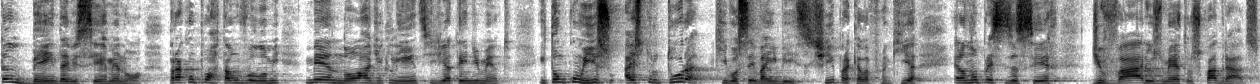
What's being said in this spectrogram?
também deve ser menor, para comportar um volume menor de clientes de atendimento. Então, com isso, a estrutura que você vai investir para aquela franquia, ela não precisa ser de vários metros quadrados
